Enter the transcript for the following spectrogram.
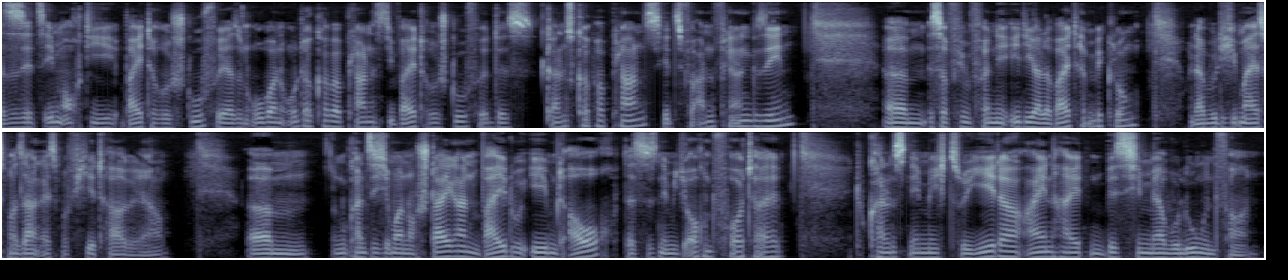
Das ist jetzt eben auch die weitere Stufe. Ja, so ein Ober- und Unterkörperplan ist die weitere Stufe des Ganzkörperplans, jetzt für Anfänger gesehen. Ähm, ist auf jeden Fall eine ideale Weiterentwicklung. Und da würde ich immer erstmal sagen, erstmal vier Tage, ja. Ähm, und du kannst dich immer noch steigern, weil du eben auch, das ist nämlich auch ein Vorteil, du kannst nämlich zu jeder Einheit ein bisschen mehr Volumen fahren.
